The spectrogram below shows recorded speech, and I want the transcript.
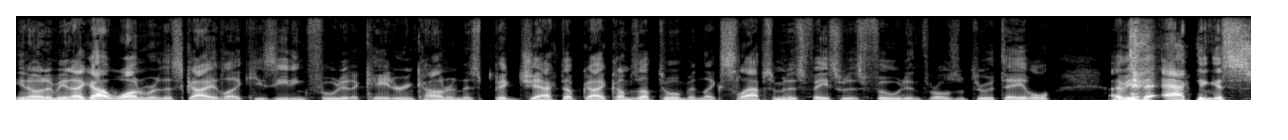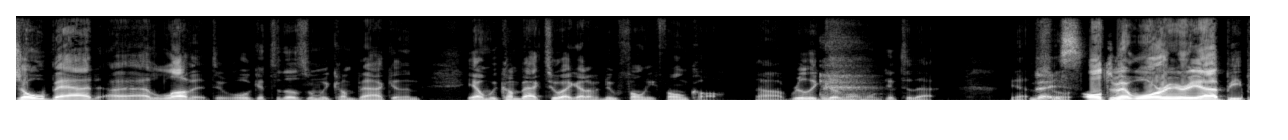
You know what I mean? I got one where this guy like he's eating food at a catering counter, and this big jacked up guy comes up to him and like slaps him in his face with his food and throws him through a table. I mean, the acting is so bad. I, I love it, dude. We'll get to those when we come back, and then yeah, when we come back too, I got a new phony phone call. Uh, really good one. We'll get to that. Yeah. so Ultimate Warrior, yeah, BP.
